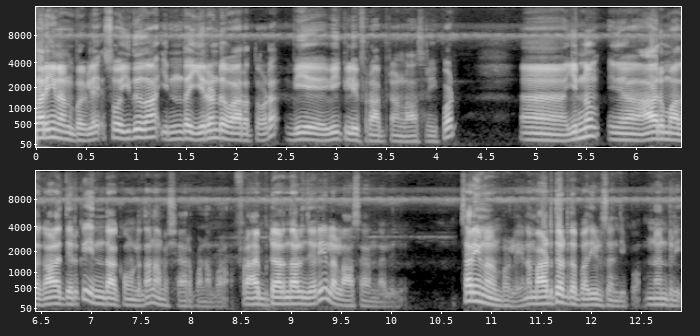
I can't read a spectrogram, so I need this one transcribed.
சரிங்க நண்பர்களே. ஸோ இதுதான் இந்த இரண்டு வாரத்தோட வீ weekly profit and loss report இன்னும் ஆறு மாத காலத்திற்கு இந்த அக்கௌண்ட்டில் தான் நம்ம ஷேர் பண்ண போகிறோம் ப்ராஃபிட்டாக இருந்தாலும் சரி இல்லை லாஸாக இருந்தாலும் சரி. சரிங்க நண்பர்களே நம்ம அடுத்தடுத்த பதிவில் சந்திப்போம். நன்றி.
